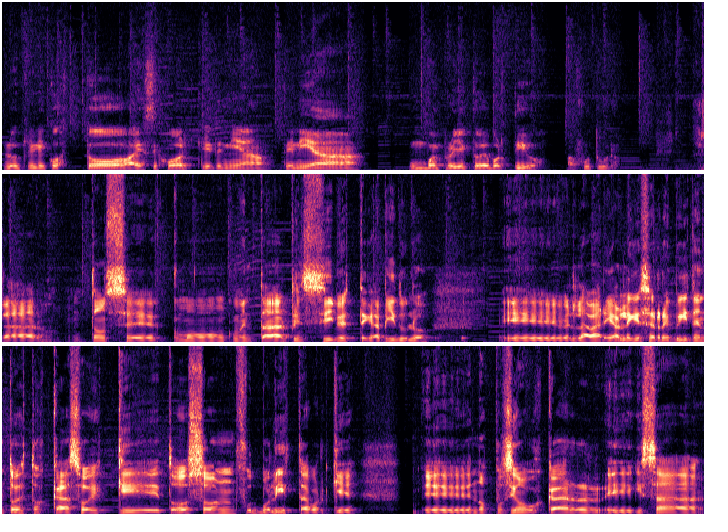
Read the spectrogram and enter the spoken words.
lo que le costó a ese jugador que tenía, tenía un buen proyecto deportivo a futuro. Claro, entonces como comentaba al principio de este capítulo, eh, la variable que se repite en todos estos casos es que todos son futbolistas, porque eh, nos pusimos a buscar eh, quizá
